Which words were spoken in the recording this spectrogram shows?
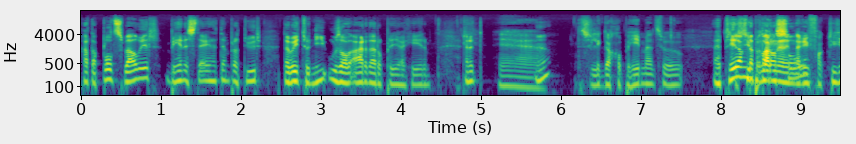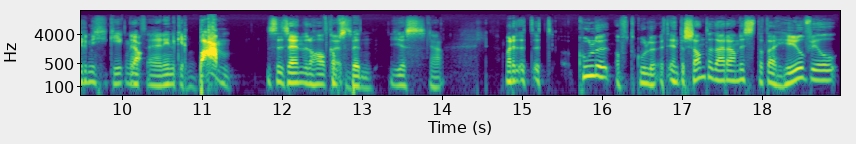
gaat dat plots wel weer beginnen stijgen, de temperatuur. Dan weten we niet hoe zal de aarde daarop reageren. En het, ja. Ja? Dus ik dacht op een gegeven moment zo... je hebt heel lang de parasol, naar uw facturen niet gekeken hebt. En in één keer, bam! ze zijn er nog Komt altijd. ze binnen. Yes. Ja. Maar het, het, het coole, of het coole, het interessante daaraan is dat dat heel veel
